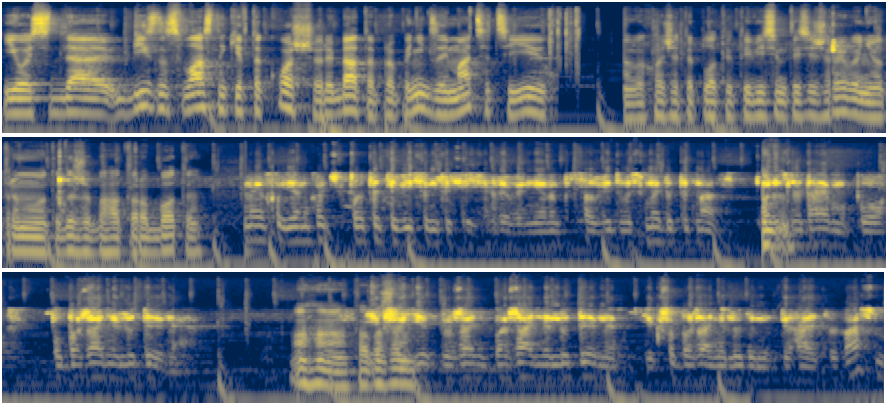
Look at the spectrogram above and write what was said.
І ось для бізнес-власників також, що ребята, припиніть займатися цією. Ви хочете платити 8 тисяч гривень і отримувати дуже багато роботи. Ну, я не хочу платити 8 тисяч гривень. Я написав від 8 до 15. Ми розглядаємо по, по бажанню людини. Ага, Якщо побажаю. є бажання, бажання людини, якщо бажання людини збігається з нашим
